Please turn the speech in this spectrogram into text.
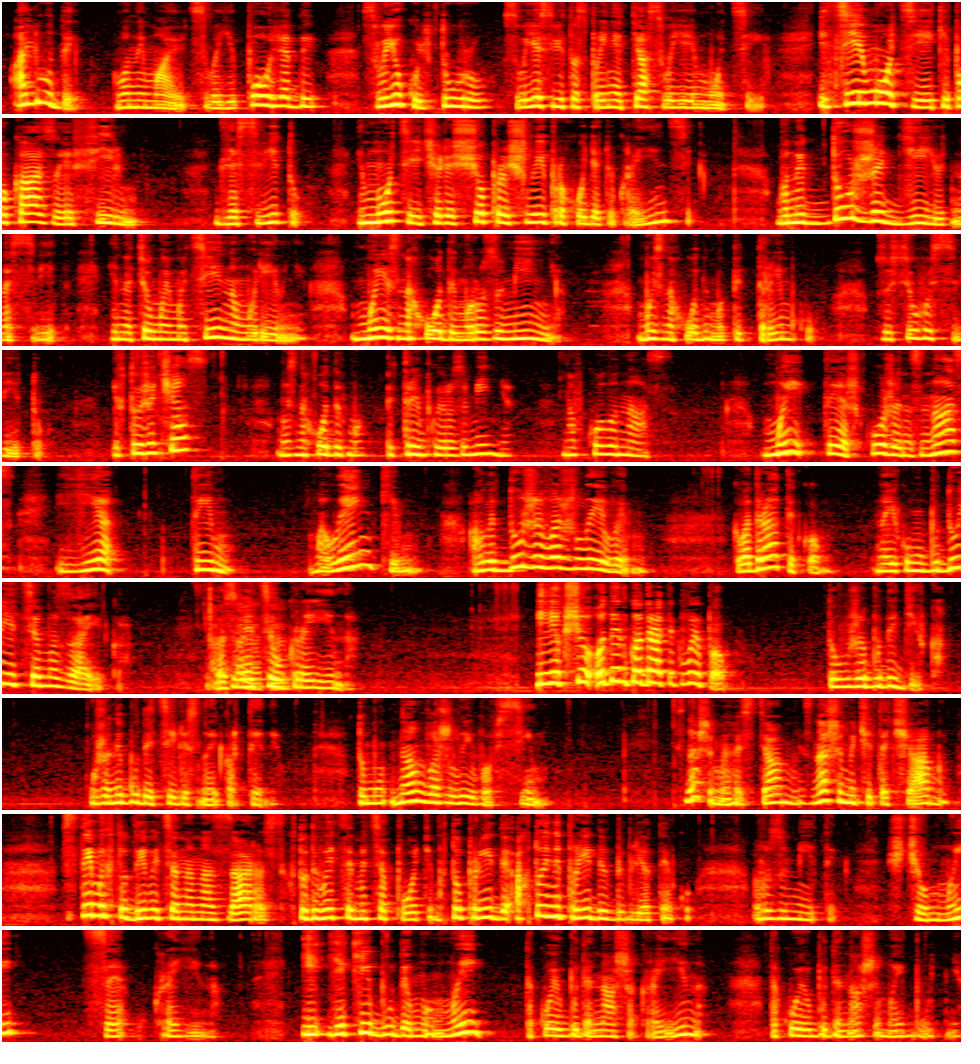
А люди вони мають свої погляди, свою культуру, своє світосприйняття, свої емоції. І ці емоції, які показує фільм для світу, емоції, через що пройшли і проходять українці, вони дуже діють на світ. І на цьому емоційному рівні ми знаходимо розуміння, ми знаходимо підтримку з усього світу. І в той же час ми знаходимо підтримку і розуміння навколо нас. Ми теж, кожен з нас є тим маленьким, але дуже важливим квадратиком, на якому будується мозаїка, яка зветься Україна. І якщо один квадратик випав, то вже буде дірка, уже не буде цілісної картини. Тому нам важливо всім з нашими гостями, з нашими читачами, з тими, хто дивиться на нас зараз, хто дивитиметься потім, хто прийде, а хто й не прийде в бібліотеку, розуміти, що ми це Україна. І які будемо ми, такою буде наша країна, такою буде наше майбутнє.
